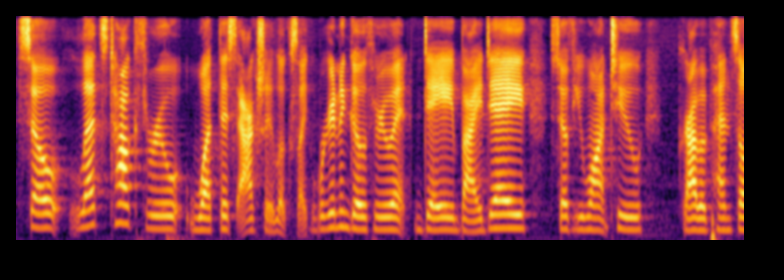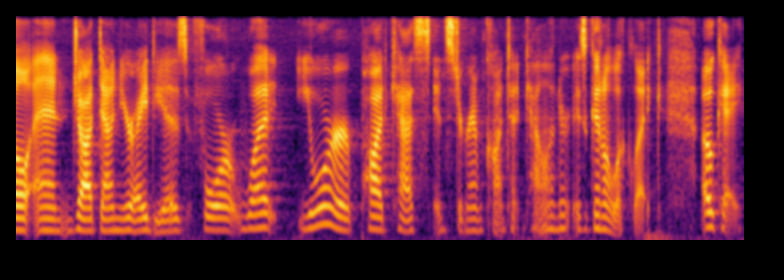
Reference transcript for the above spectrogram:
So let's talk through what this actually looks like. We're going to go through it day by day. So if you want to grab a pencil and jot down your ideas for what your podcast's Instagram content calendar is going to look like. Okay,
